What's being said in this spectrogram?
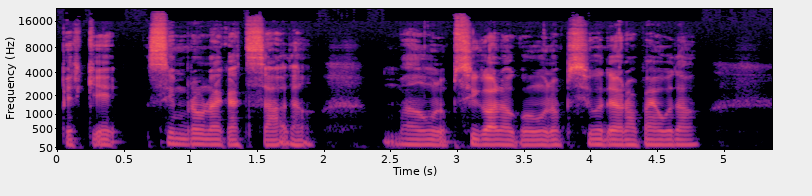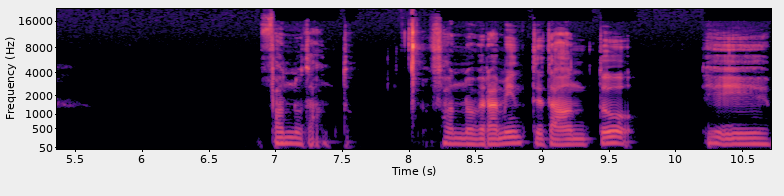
perché sembra una cazzata, ma uno psicologo, uno psicoterapeuta fanno tanto, fanno veramente tanto e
